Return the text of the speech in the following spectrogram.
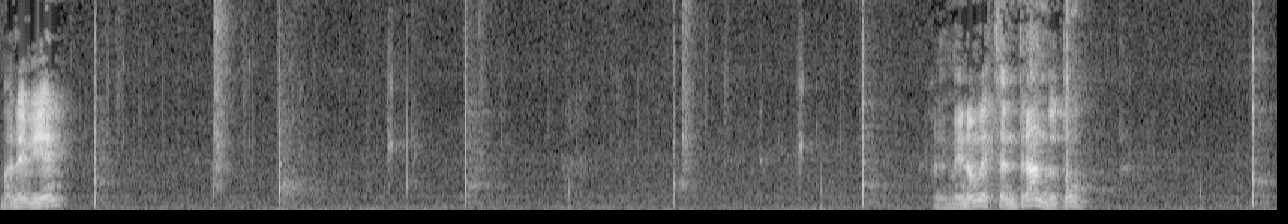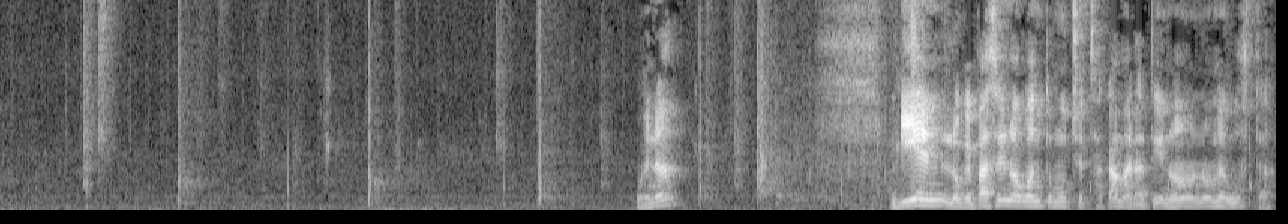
Vale, bien. Al menos me está entrando, tú. Buena. Bien, lo que pasa es que no aguanto mucho esta cámara, tío. No, no me gusta.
